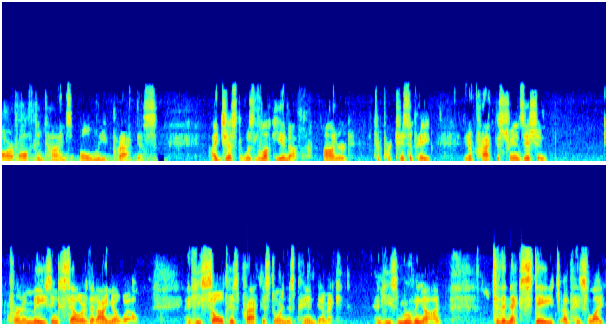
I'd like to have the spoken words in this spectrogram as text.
our oftentimes only practice. I just was lucky enough, honored to participate in a practice transition for an amazing seller that I know well. And he sold his practice during this pandemic, and he's moving on to the next stage of his life.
